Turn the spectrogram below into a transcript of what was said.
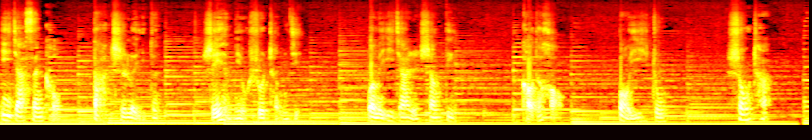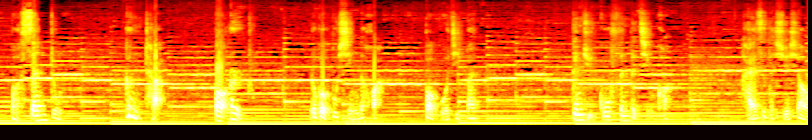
一家三口大吃了一顿，谁也没有说成绩。我们一家人商定，考得好报一中，稍差报三中，更差报二中。如果不行的话，报国际班。根据估分的情况，孩子的学校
